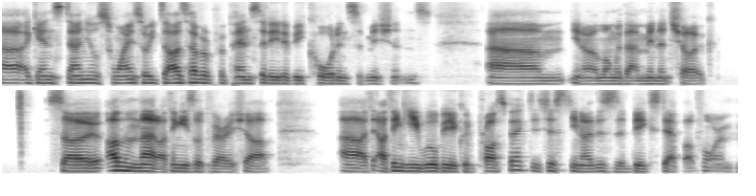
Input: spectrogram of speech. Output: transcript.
uh, against Daniel Swain. So he does have a propensity to be caught in submissions, um, you know, along with that minute choke. So other than that, I think he's looked very sharp. Uh, I, th- I, think he will be a good prospect. It's just, you know, this is a big step up for him.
